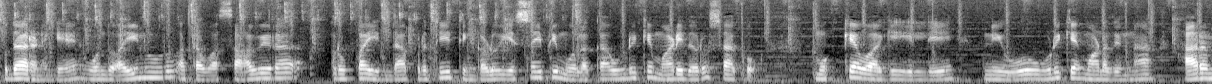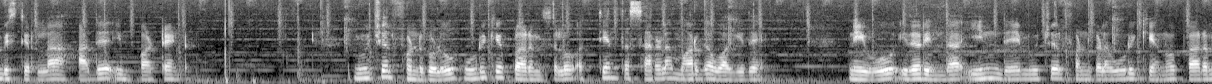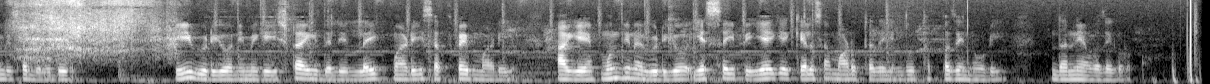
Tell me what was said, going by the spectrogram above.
ಉದಾಹರಣೆಗೆ, ಒಂದು ಐನೂರು ಅಥವಾ ಸಾವಿರ ರೂಪಾಯಿಯಿಂದ ಪ್ರತಿ ತಿಂಗಳು ಎಸ್ ಐ ಪಿ ಮೂಲಕ ಹೂಡಿಕೆ ಮಾಡಿದರೂ ಸಾಕು. ಮುಖ್ಯವಾಗಿ ಇಲ್ಲಿ ನೀವು ಹೂಡಿಕೆ ಮಾಡೋದನ್ನು ಆರಂಭಿಸ್ತಿರಲ್ಲ, ಅದೇ ಇಂಪಾರ್ಟೆಂಟ್ ಮ್ಯೂಚುವಲ್ ಫಂಡ್ಗಳು ಹೂಡಿಕೆ ಪ್ರಾರಂಭಿಸಲು ಅತ್ಯಂತ ಸರಳ ಮಾರ್ಗವಾಗಿದೆ. ನೀವು ಇದರಿಂದ ಹಿಂದೆ ಮ್ಯೂಚುವಲ್ ಫಂಡ್ಗಳ ಹೂಡಿಕೆಯನ್ನು ಪ್ರಾರಂಭಿಸಬಹುದು. ಈ ವಿಡಿಯೋ ನಿಮಗೆ ಇಷ್ಟ ಆಗಿದ್ದಲ್ಲಿ ಲೈಕ್ ಮಾಡಿ, ಸಬ್ಸ್ಕ್ರೈಬ್ ಮಾಡಿ. ಹಾಗೆ ಮುಂದಿನ ವಿಡಿಯೋ ಎಸ್ ಐ ಪಿ ಹೇಗೆ ಕೆಲಸ ಮಾಡುತ್ತದೆ ಎಂದು ತಪ್ಪದೇ ನೋಡಿ. ಧನ್ಯವಾದಗಳು.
